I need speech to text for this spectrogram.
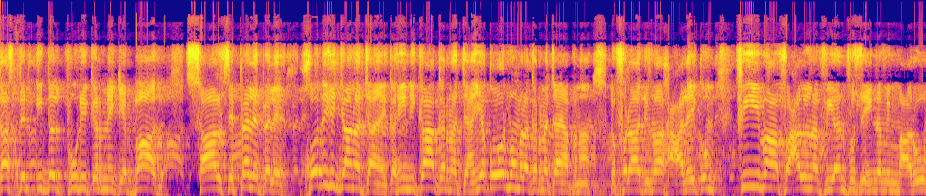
دس دن عدت پوری کرنے کے بعد سال سے پہلے پہلے خود ہی جانا چاہیں، کہیں نکاح کرنا چاہیں یا کوئی اور معاملہ کرنا چاہیں اپنا، تو فلا جناح علیکم فی ما فعلنا فی انفسہن من معروف۔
